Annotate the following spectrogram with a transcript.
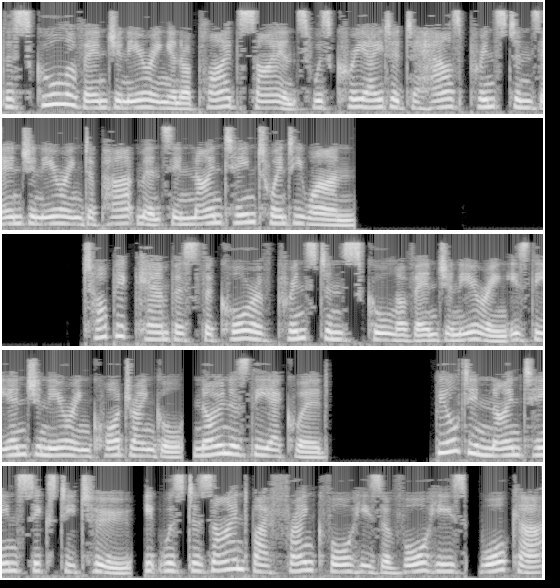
The School of Engineering and Applied Science was created to house Princeton's engineering departments in 1921. Topic campus The core of Princeton's School of Engineering is the engineering quadrangle, known as the EQUAD. Built in 1962, it was designed by Frank Voorhees of Voorhees, Walker,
